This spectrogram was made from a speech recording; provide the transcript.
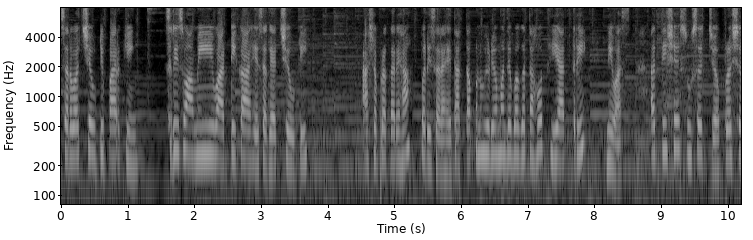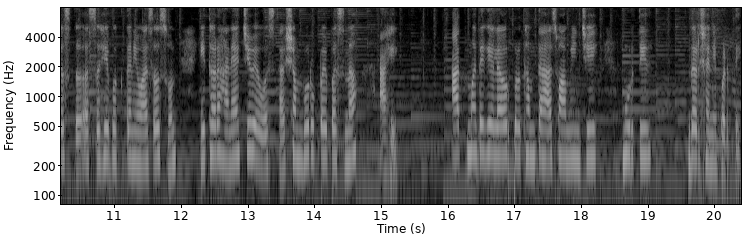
सर्वात शेवटी पार्किंग. श्री स्वामी वाटिका आहे सगळ्यात शेवटी. अशा प्रकारे हा परिसर आहे. आता आपण व्हिडिओमध्ये बघत आहोत यात्री निवास. अतिशय सुसज्ज प्रशस्त असं हे भक्त निवास असून इथं राहण्याची व्यवस्था शंभर रुपयेपासनं आहे. आतमध्ये गेल्यावर प्रथमत स्वामींची मूर्ती दर्शनी पडते.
